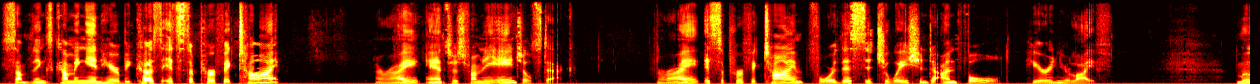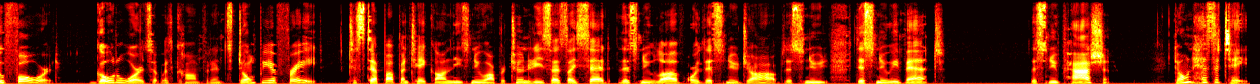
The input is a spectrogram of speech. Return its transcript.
Something's coming in here because it's the perfect time. All right, answers from the angels deck. All right, it's the perfect time for this situation to unfold here in your life. Move forward, go towards it with confidence. Don't be afraid to step up and take on these new opportunities. As I said, this new love or this new job, this new, this new event, this new passion. Don't hesitate.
